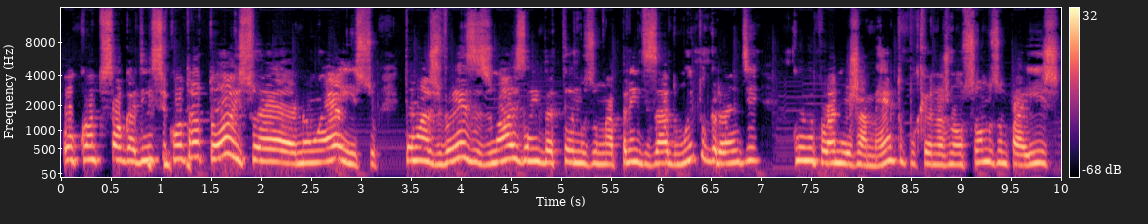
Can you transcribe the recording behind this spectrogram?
ou quantos salgadinhos se contratou, isso é, não é isso. Então, às vezes, nós ainda temos um aprendizado muito grande com o planejamento, porque nós não somos um país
